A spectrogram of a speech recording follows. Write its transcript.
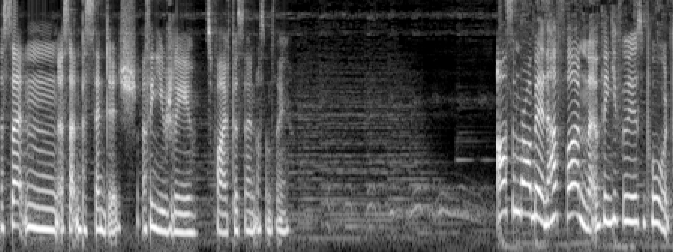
a certain a certain percentage. I think usually it's 5% or something. Awesome, Robin! Have fun! And thank you for your support.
